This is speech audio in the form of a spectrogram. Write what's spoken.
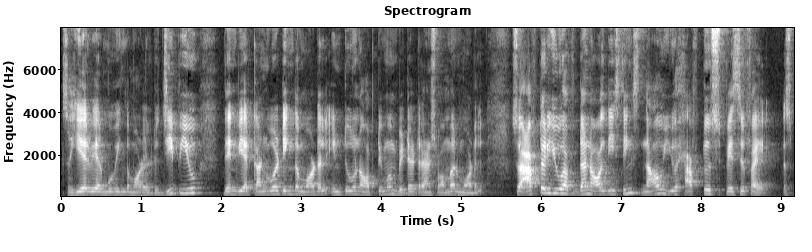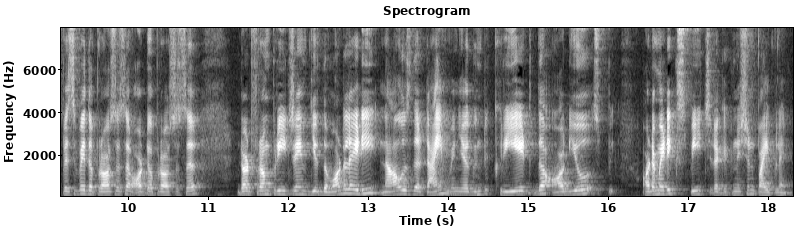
So here we are moving the model to GPU, then we are converting the model into an optimum better transformer model. So after you have done all these things, now you have to specify, specify the processor, auto processor, dot from pre-train, give the model ID. Now is the time when you're going to create the audio automatic speech recognition pipeline.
